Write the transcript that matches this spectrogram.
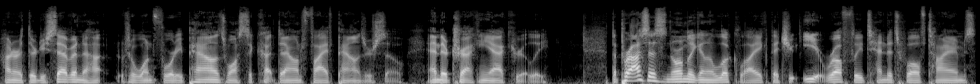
137 to 140 pounds, wants to cut down five pounds or so, and they're tracking accurately. The process is normally going to look like that you eat roughly 10 to 12 times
